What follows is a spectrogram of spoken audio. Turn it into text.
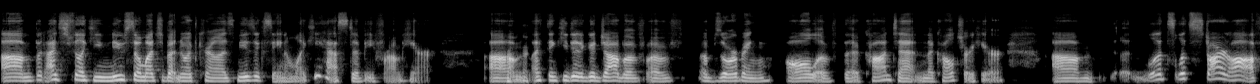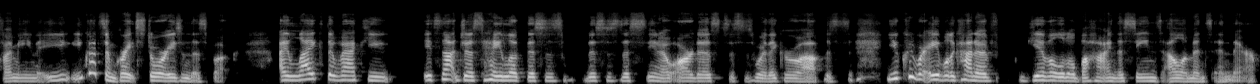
Um, but I just feel like you knew so much about North Carolina's music scene. I'm like, he has to be from here. Um, I think you did a good job of of absorbing all of the content and the culture here. Um, let's let's start off. I mean, you, you've got some great stories in this book. I like the fact you it's not just hey look this is this is this you know artist this is where they grew up. This, you could were able to kind of give a little behind the scenes elements in there.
